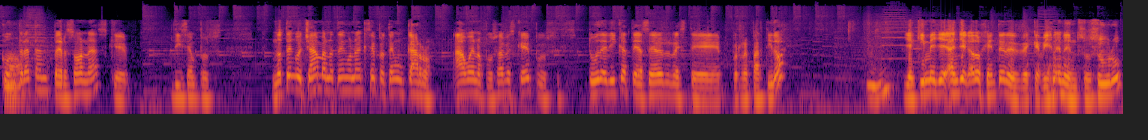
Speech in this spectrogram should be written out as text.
contratan personas que dicen, pues, no tengo chamba, no tengo nada que hacer, pero tengo un carro. Ah, bueno, pues, ¿sabes qué? Pues tú dedícate a ser este pues, repartidor y aquí me han llegado gente desde que vienen en Susuru,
